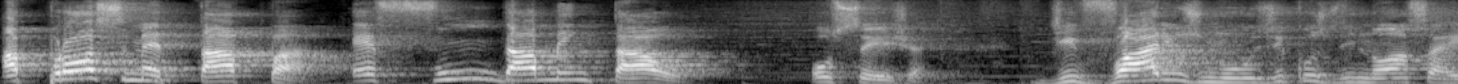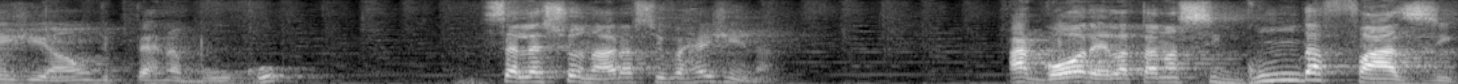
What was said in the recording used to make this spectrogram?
A próxima etapa é fundamental, ou seja, de vários músicos de nossa região de Pernambuco selecionaram a Silva Regina. Agora ela está na segunda fase.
